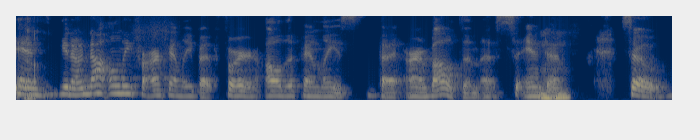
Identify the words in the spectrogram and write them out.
And, yeah. you know, not only for our family, but for all the families that are involved in this. And um, mm-hmm. um, so,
